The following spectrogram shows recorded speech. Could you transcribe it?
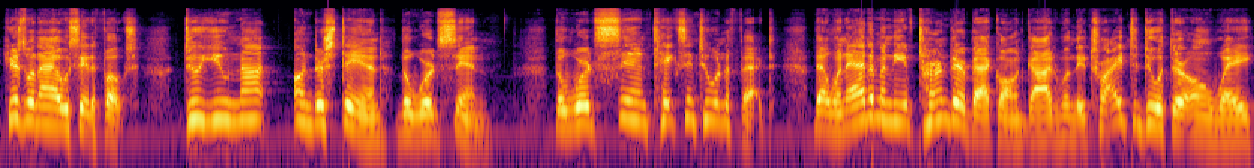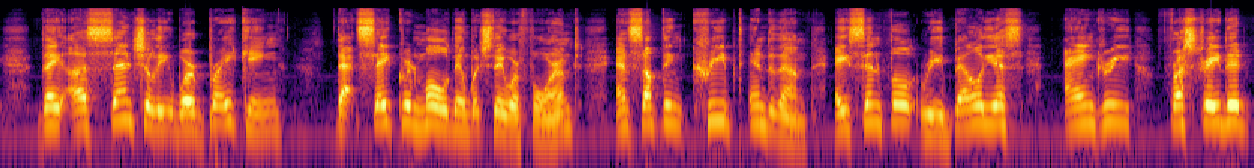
Here's what I always say to folks Do you not understand the word sin? The word sin takes into an effect that when Adam and Eve turned their back on God, when they tried to do it their own way, they essentially were breaking that sacred mold in which they were formed, and something creeped into them a sinful, rebellious, angry, frustrated,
